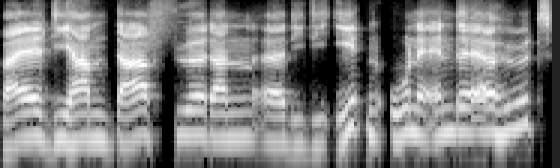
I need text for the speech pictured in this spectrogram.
weil die haben dafür dann äh, die Diäten ohne Ende erhöht.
